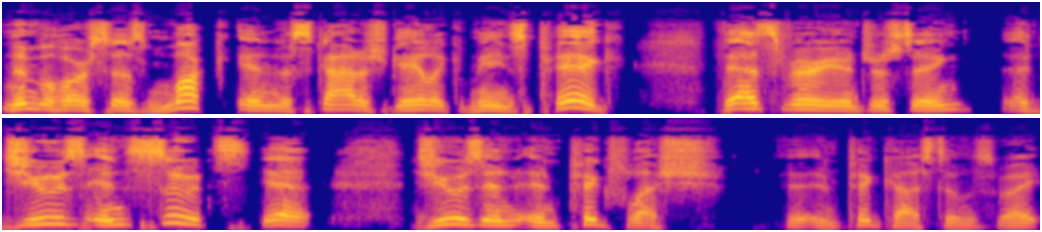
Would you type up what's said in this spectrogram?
Nimblehorse says muck in the Scottish Gaelic means pig. That's very interesting. Uh, Jews in suits. Yeah. Jews in, in pig flesh in pig costumes, right?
